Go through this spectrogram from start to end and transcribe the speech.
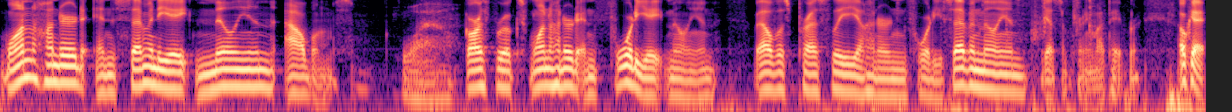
178 million albums. wow. Garth Brooks 148 million. Elvis Presley 147 million. Yes, I'm turning my paper. Okay.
